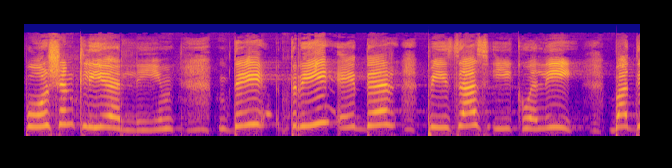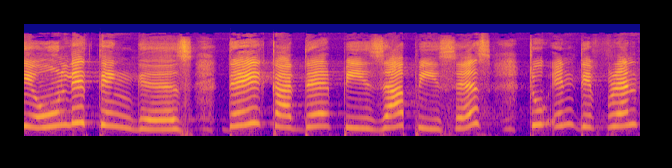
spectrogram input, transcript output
portion clearly. They three ate their pizzas equally, but the only thing is they cut their pizza pieces to in different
